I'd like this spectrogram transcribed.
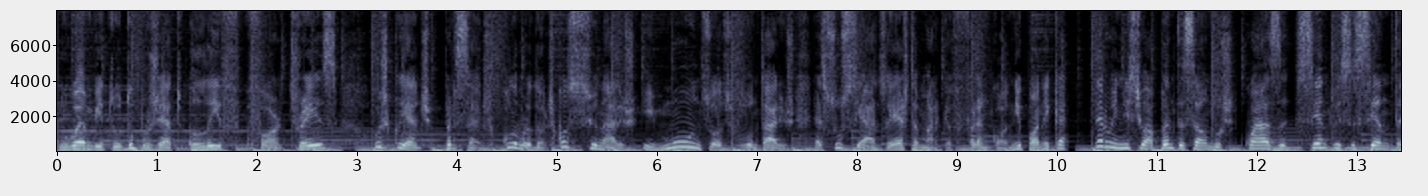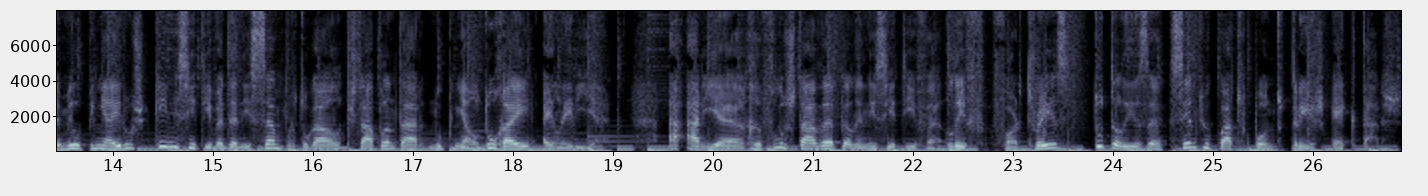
No âmbito do projeto Leaf for Trees, os clientes, parceiros, colaboradores, concessionários e muitos outros voluntários associados a esta marca franco-nipónica deram início à plantação dos quase 160 mil pinheiros que a iniciativa da Nissan Portugal está a plantar no Pinhal do Rei, em Leiria. A área reflorestada pela iniciativa Leaf for Trees totaliza 104,3 hectares.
